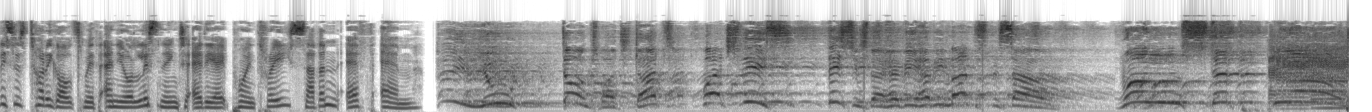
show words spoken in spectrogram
This is Toddy Goldsmith, and you're listening to 88.3 Southern FM. Hey, you! Don't watch that! Watch this! This is the heavy, heavy monster sound! One step beyond!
